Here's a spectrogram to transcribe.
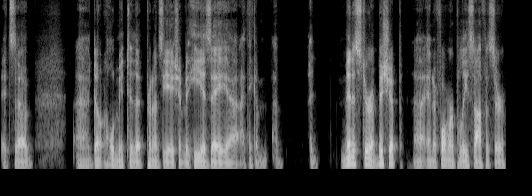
it's a uh, don't hold me to the pronunciation, but he is a uh, I think a, a, a minister, a bishop, uh, and a former police officer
